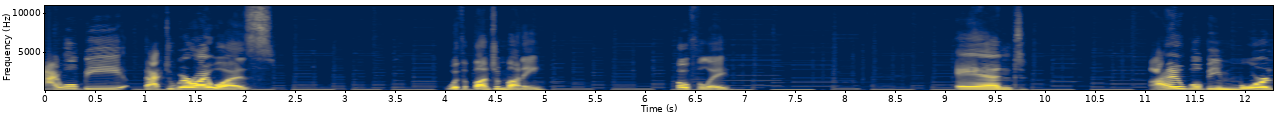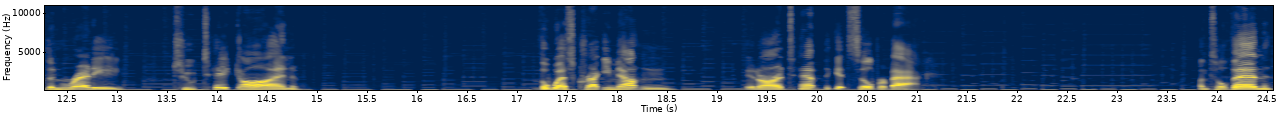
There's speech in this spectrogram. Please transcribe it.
I will be back to where I was with a bunch of money, hopefully, and I will be more than ready to take on the West Craggy Mountain in our attempt to get silver back. Until then,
